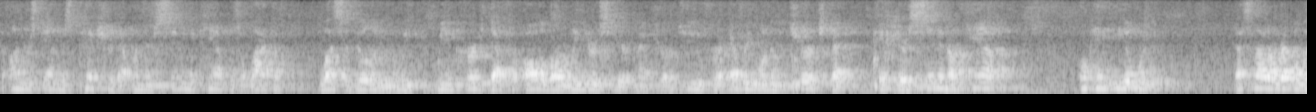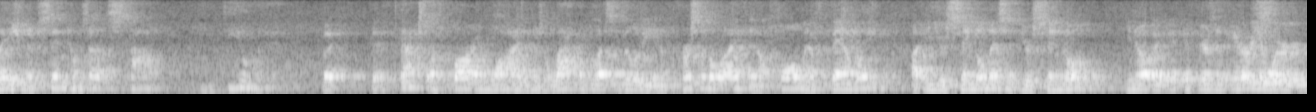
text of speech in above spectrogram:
to understand this picture that when there's sin in the camp, there's a lack of blessability. And we, we encourage that for all of our leaders here at Metro, too, for everyone in the church, that if there's sin in our camp, okay, deal with it. That's not a revelation. If sin comes up, stop and deal with it. But the effects are far and wide, and there's a lack of blessability in a personal life, in a home, in a family, uh, in your singleness, if you're single. You know, if, if there's an area where,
